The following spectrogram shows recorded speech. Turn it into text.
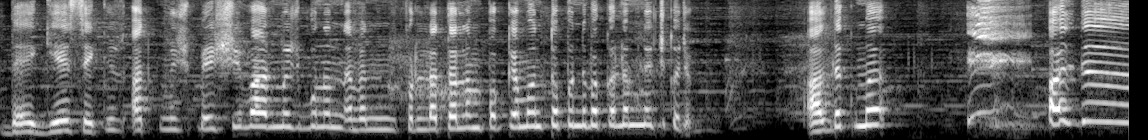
DG 865'i varmış bunun. Hemen fırlatalım Pokemon topunu bakalım ne çıkacak. Aldık mı? Aldık.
